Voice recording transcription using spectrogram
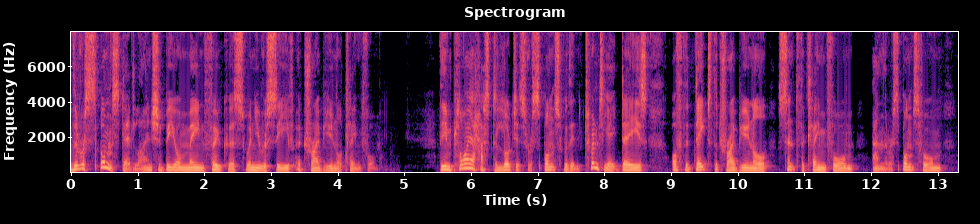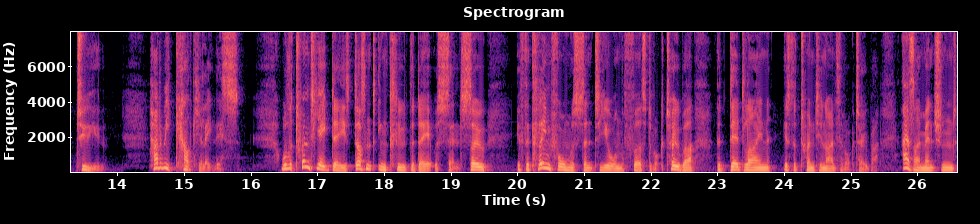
The response deadline should be your main focus when you receive a tribunal claim form. The employer has to lodge its response within 28 days of the date the tribunal sent the claim form and the response form to you. How do we calculate this? Well, the 28 days doesn't include the day it was sent, so if the claim form was sent to you on the 1st of October, the deadline is the 29th of October. As I mentioned,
